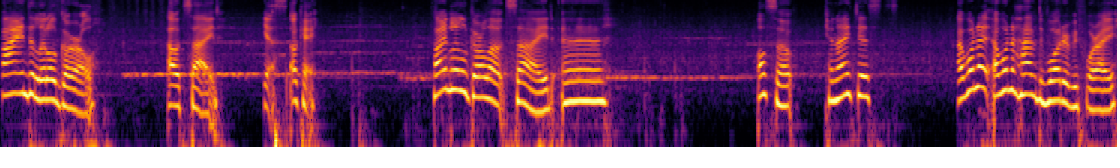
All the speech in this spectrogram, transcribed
Find the little girl. Outside. Yes, okay. Find a little girl outside. Uh, also, can I just... I wanna, I wanna have the water before I...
